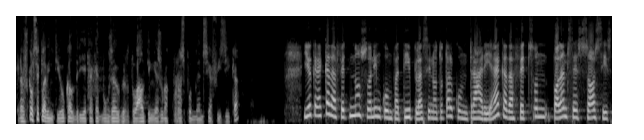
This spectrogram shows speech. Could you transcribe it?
Creus que al segle XXI caldria que aquest museu virtual virtual tingués una correspondència física? Jo crec que de fet no són incompatibles, sinó tot el contrari, eh? que de fet són, poden ser socis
